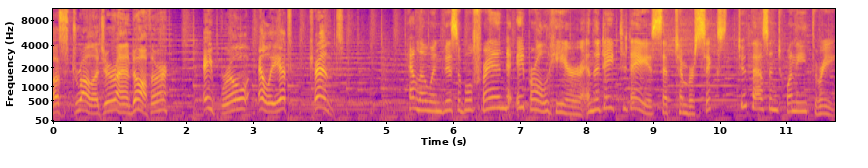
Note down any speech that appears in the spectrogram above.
astrologer and author, April Elliott Kent. Hello, invisible friend. April here, and the date today is September 6th, 2023.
